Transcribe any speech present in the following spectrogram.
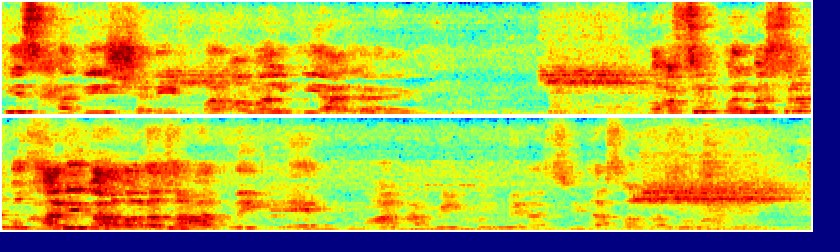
کس حدیث شریف پر عمل کیا جائے گا؟ تو سمپل، میں صرف بخاری کا حوالہ نہیں ایک معنی بالکل میرا سیدھا سادہ سوال ہے۔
